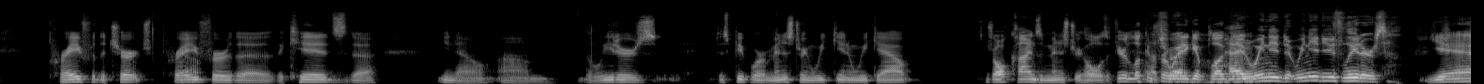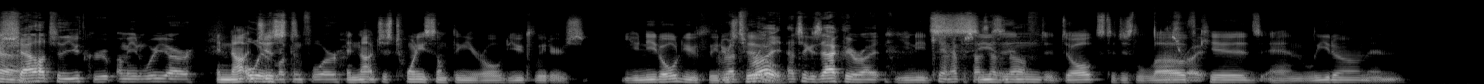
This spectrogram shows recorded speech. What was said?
pray for the church, pray Yeah. for the the kids, the, you know, um, the leaders. Those people who are ministering week in and week out. There's all kinds of ministry holes. If you're looking That's for a way to get plugged Hey, in, we need we need youth leaders. yeah, Shout out to the youth group. I mean, we are and not just looking for. and not just 20 something year old youth leaders. You need old youth leaders That's too. right. That's exactly right. You need Can't emphasize that enough. seasoned adults to just love right. kids and lead them. And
